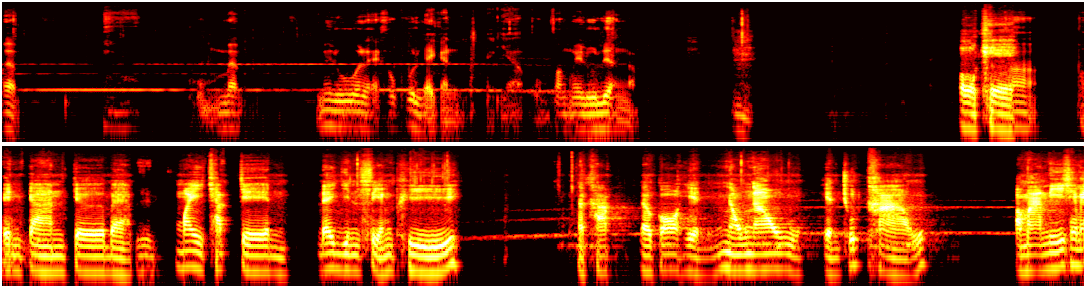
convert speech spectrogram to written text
แบบผมแบบไม่รู้อะไรเขาพูดอะไรกันอย่างเงี้ยครับผมฟังไม่รู้เรื่องครับโอเค ก็พอเป็นการเจอแบบได้ยินไม่ชัดเจน ได้ยินเสียงผีนะครับ แล้วก็เห็นเงาเงาๆเห็นชุดขาว ประมาณนี้ใช่ไหม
